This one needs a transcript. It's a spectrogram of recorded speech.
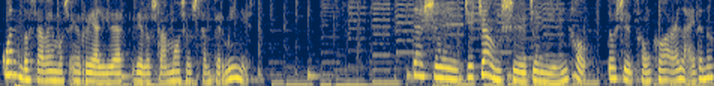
¿Cuándo sabemos en realidad de los famosos Sanfermines? 但是这仗势、这名头都是从何而来的呢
